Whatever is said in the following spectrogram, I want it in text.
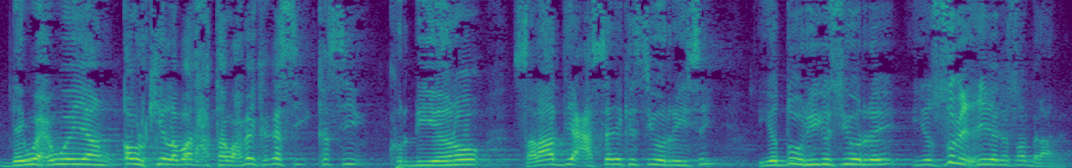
dee waxa weeyaan qowlkii labaad xataa waxbay kaga sii ka sii kordhiyeenoo salaadii casare ka sii horreysay iyo duhurkii ka sii horreeyey iyo subaxii bay ka soo bilaabeen.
